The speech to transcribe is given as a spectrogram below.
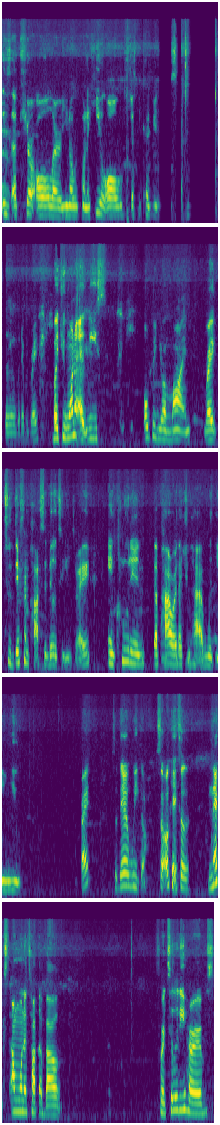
is a cure all or you know going to heal all just because you whatever right? But you want to at least open your mind right to different possibilities right including the power that you have within you right? So there we go. So okay so next i want to talk about fertility herbs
